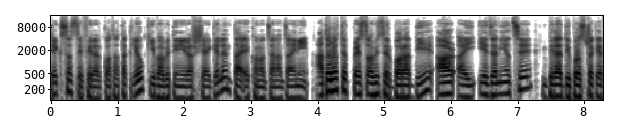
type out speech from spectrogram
টেক্সাসে ফেরার কথা থাকলেও কীভাবে তিনি রাশিয়ায় গেলেন তা এখনও জানা যায়নি। আদালতে প্রেস অফিসের বরাত দিয়ে আর আই এ জানিয়েছে ভ্লাদিভস্টকের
